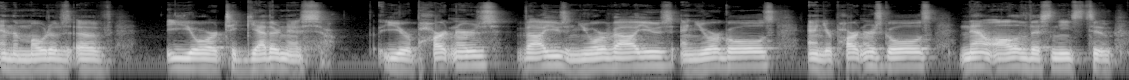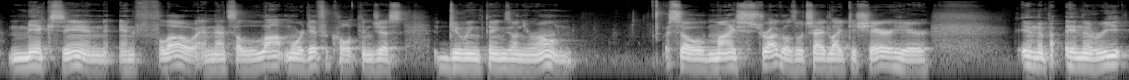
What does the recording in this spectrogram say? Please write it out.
and the motives of your togetherness your partner's values and your values and your goals and your partner's goals now all of this needs to mix in and flow and that's a lot more difficult than just doing things on your own. So my struggles which i'd like to share here in the in the re,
